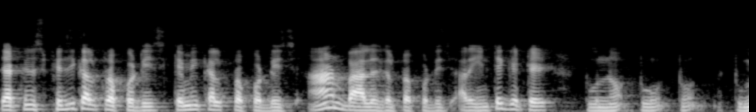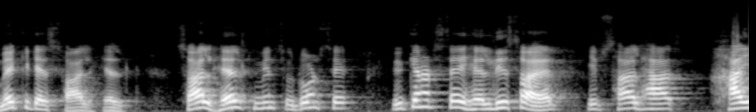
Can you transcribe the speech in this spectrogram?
that means physical properties chemical properties and biological properties are integrated to know to, to, to make it a soil health. Soil health means you do not say you cannot say healthy soil if soil has high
